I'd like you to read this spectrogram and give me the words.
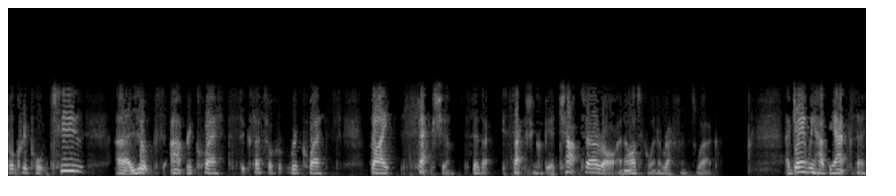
Book report two uh, looks at requests, successful requests by section. So that section could be a chapter or an article in a reference work. Again, we have the access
